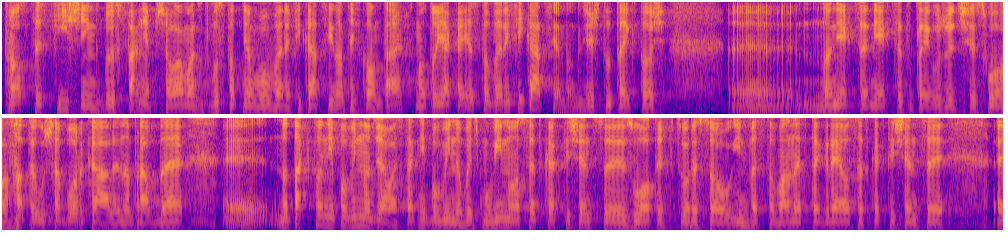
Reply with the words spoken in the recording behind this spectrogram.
prosty phishing był w stanie przełamać dwustopniową weryfikację na tych kontach, no to jaka jest to weryfikacja? No gdzieś tutaj ktoś no nie chcę, nie chcę tutaj użyć słowa Mateusza Borka, ale naprawdę e, no tak to nie powinno działać, tak nie powinno być. Mówimy o setkach tysięcy złotych, które są inwestowane w tę grę, o setkach tysięcy e,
